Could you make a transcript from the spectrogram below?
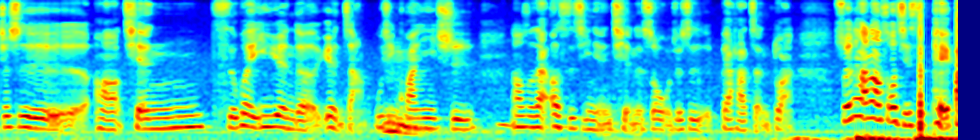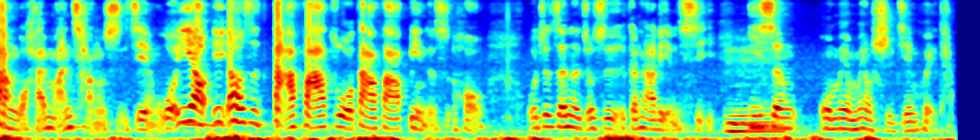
就是呃前慈惠医院的院长吴景宽医师，那时候在二十几年前的时候，我就是被他诊断，所以他那时候其实陪伴我还蛮长的时间。我一要一要是大发作、大发病的时候，我就真的就是跟他联系、医生，我们有没有时间会谈？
